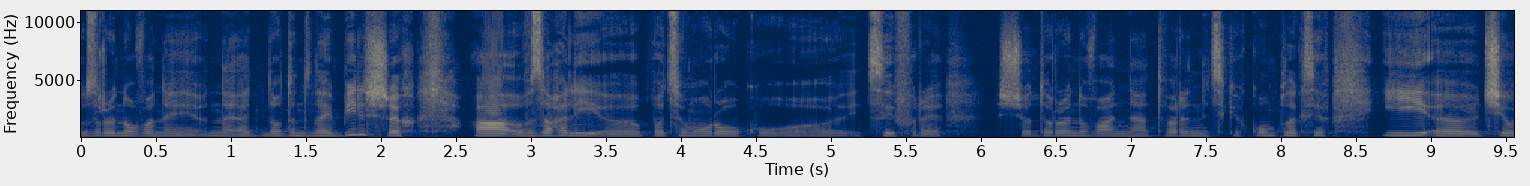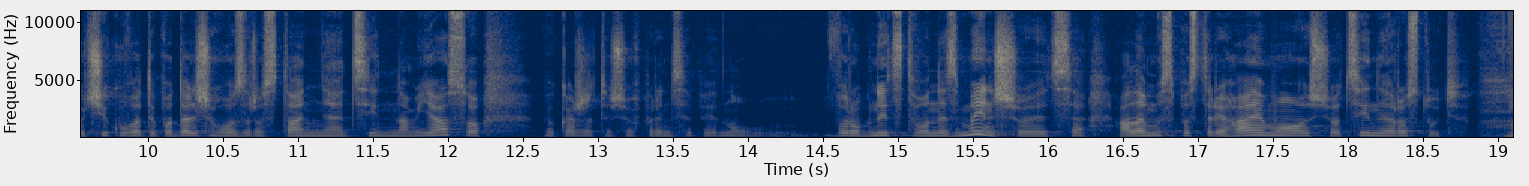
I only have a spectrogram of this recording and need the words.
зруйнований один з найбільших. А взагалі е, по цьому року цифри щодо руйнування тваринницьких комплексів, і е, чи очікувати подальшого зростання цін на м'ясо? Ви кажете, що в принципі ну, виробництво не зменшується, але ми спостерігаємо, що ціни ростуть. Е,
